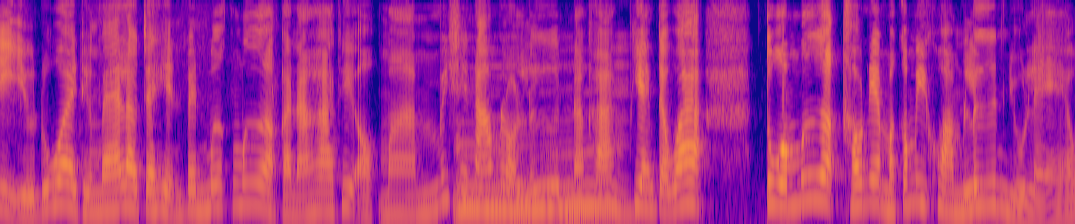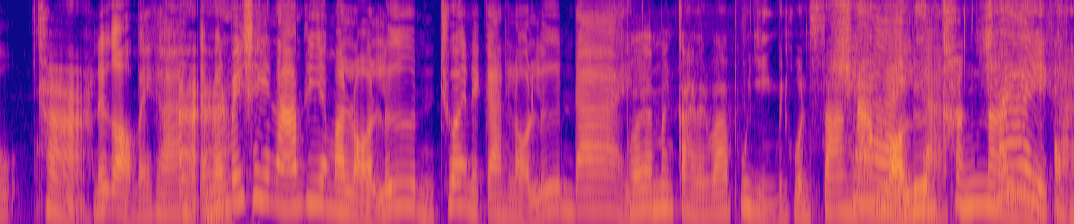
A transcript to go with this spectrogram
จิอยู่ด้วย ถึงแม้เราจะเห็นเป็นเมือกเมือกๆอะนะคะ ที่ออกมามันไม่ใช่น้ำหล่อลื่นนะคะอืมเพียงแต่ว่าตัวเมือกเขาเนี่ยมันก็มีความลื่นอยู่แล้วค่ะนึกออกไหมคะอ่าแต่มันไม่ใช่น้ำที่จะมาหล่อลื่น ช่วยในการหล่อลื่นได้ เพราะฉะนั้นมันกลายเป็นว่าผู้หญิงเป็นคนสร้างใช่น้ำหล่อลื่นค่ะข้างในใช่อค่ะอก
